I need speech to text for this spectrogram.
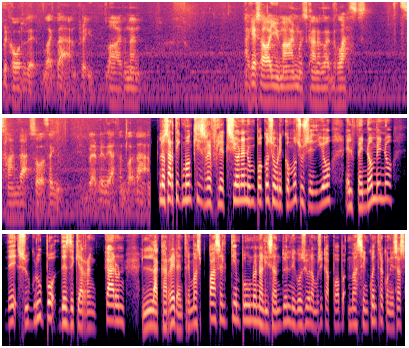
recorded it like that and pretty live. And then I guess Are You Mine was kind of like the last time that sort of thing Los Arctic Monkeys reflexionan un poco sobre cómo sucedió el fenómeno de su grupo desde que arrancaron la carrera. Entre más pasa el tiempo uno analizando el negocio de la música pop, más se encuentra con esas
